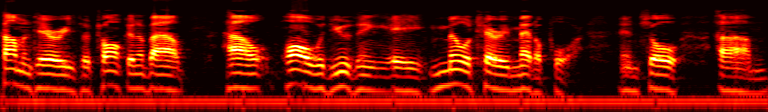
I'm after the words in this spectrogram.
commentaries are talking about how Paul was using a military metaphor. And so um,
